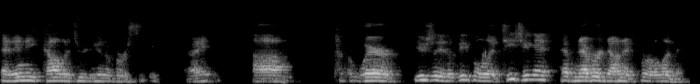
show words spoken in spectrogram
at any college or university, right? Uh, where usually the people that teaching it have never done it for a living.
